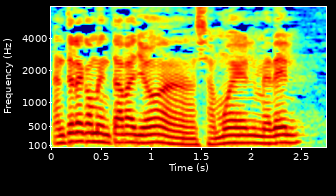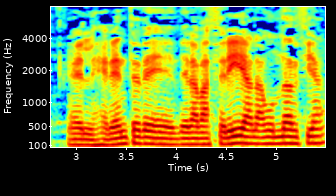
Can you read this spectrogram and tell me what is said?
Antes le comentaba yo a Samuel Medel, el gerente de la bacería La Abundancia,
